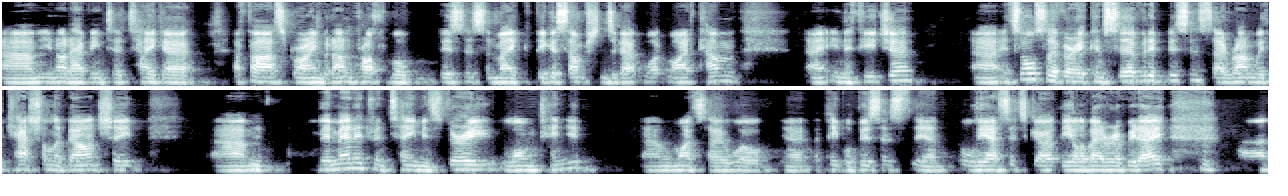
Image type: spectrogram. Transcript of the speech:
Um, you're not having to take a, a fast growing but unprofitable business and make big assumptions about what might come uh, in the future. Uh, it's also a very conservative business. They run with cash on the balance sheet. Um, their management team is very long tenured. Uh, we might say, well, you know, a people business, you know, all the assets go at the elevator every day. Hmm. Uh,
